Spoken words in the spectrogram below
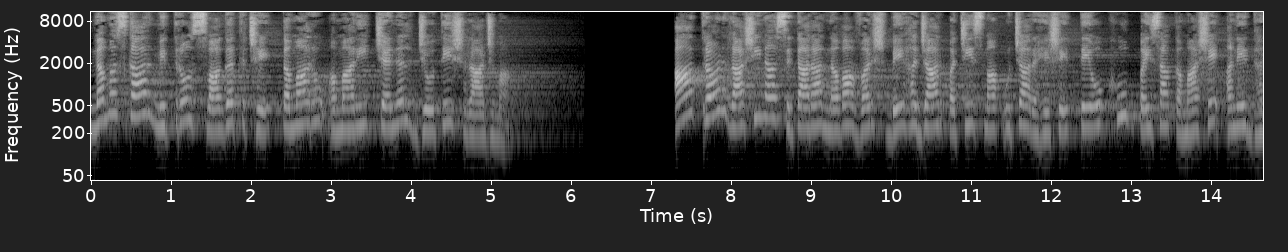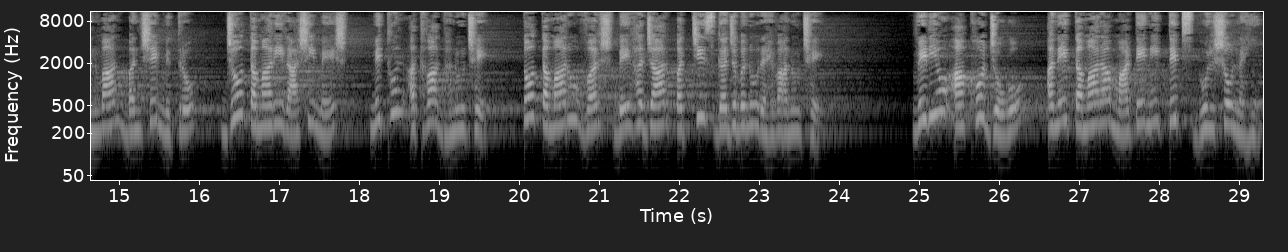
નમસ્કાર મિત્રો, સ્વાગત છે તમારું અમારી ચેનલ જ્યોતિષ રાજમાં. આ ત્રણ રાશિના સિતારા નવા વર્ષ બે હજાર પચીસમાં ઊંચા રહેશે, તેઓ ખૂબ પૈસા કમાશે અને ધનવાન બનશે મિત્રો. જો તમારી રાશિ મેષ, મિથુન અથવા ધનુ છે, તો તમારું વર્ષ બે હજાર પચીસ ગજબનું રહેવાનું છે. વિડિયો આખો જોવો અને તમારા માટેની ટિપ્સ ભૂલશો નહીં.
